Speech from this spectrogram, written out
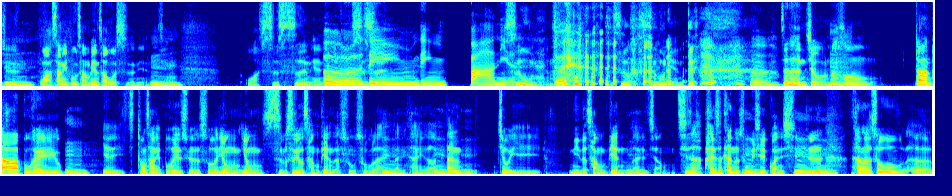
就是、嗯、哇，上一部长片超过十年，嗯、已经哇十四年，二零零八年，十五年，对，十五十五年，对，嗯，真的很久。然后、嗯、当然大家不会，嗯，也通常也不会觉得说用用是不是有长片的输出来、嗯、来看一道，嗯、但就以。你的长片来讲，嗯、其实还是看得出一些关系，嗯、就是看得出呃，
